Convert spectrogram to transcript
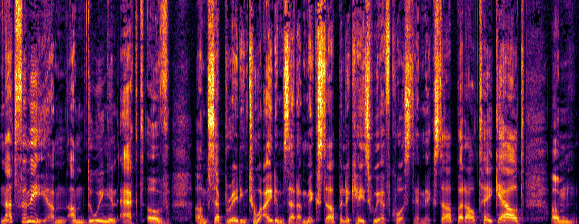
not for me. I'm, I'm doing an act of um, separating two items that are mixed up. In a case where, of course, they're mixed up, but I'll take out. Um,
